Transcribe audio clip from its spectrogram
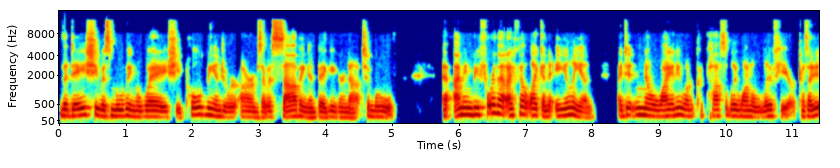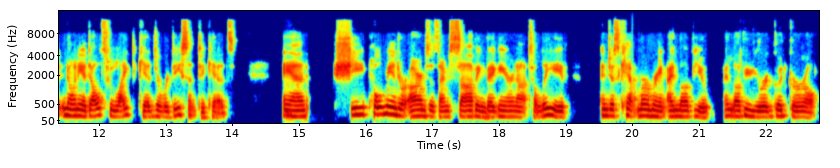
the day she was moving away she pulled me into her arms i was sobbing and begging her not to move i mean before that i felt like an alien I didn't know why anyone could possibly want to live here because I didn't know any adults who liked kids or were decent to kids. Mm-hmm. And she pulled me into her arms as I'm sobbing, begging her not to leave, and just kept murmuring, I love you. I love you. You're a good girl.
